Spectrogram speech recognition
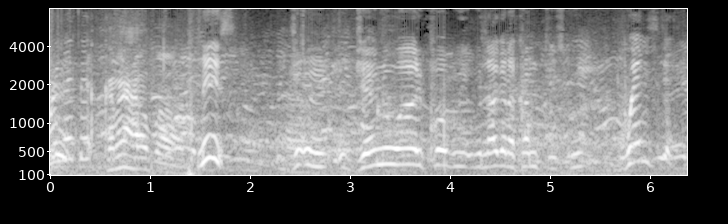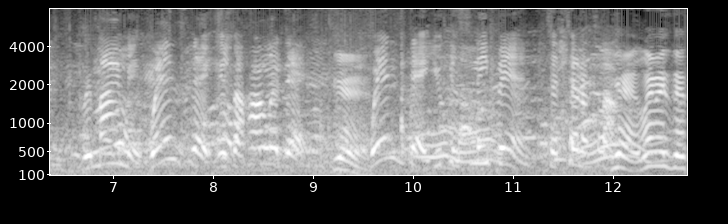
When is it? Can I have uh, Miss, J- January 4, we, we're not going to come to school. Wednesday. Remind me, Wednesday is a holiday. Yeah. Wednesday, you can sleep in till 10 o'clock. Yeah, when is the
